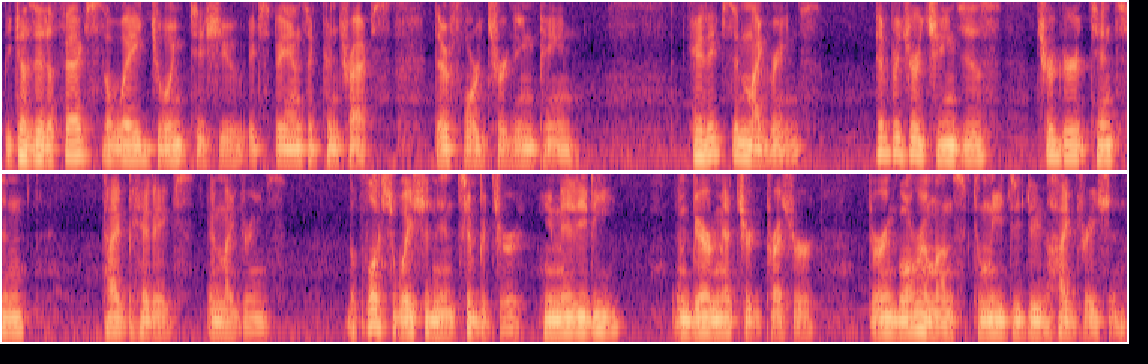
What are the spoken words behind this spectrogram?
because it affects the way joint tissue expands and contracts, therefore triggering pain. Headaches and migraines. Temperature changes trigger tension type headaches, and migraines. The fluctuation in temperature, humidity, and barometric pressure during warmer months can lead to dehydration,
